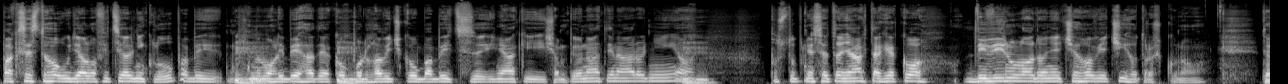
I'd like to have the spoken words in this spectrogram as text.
Pak se z toho udělal oficiální klub, aby mm-hmm. jsme mohli běhat jako mm-hmm. pod hlavičkou babic i nějaký šampionáty národní a mm-hmm. postupně se to nějak tak jako vyvinulo do něčeho většího trošku, no. To,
